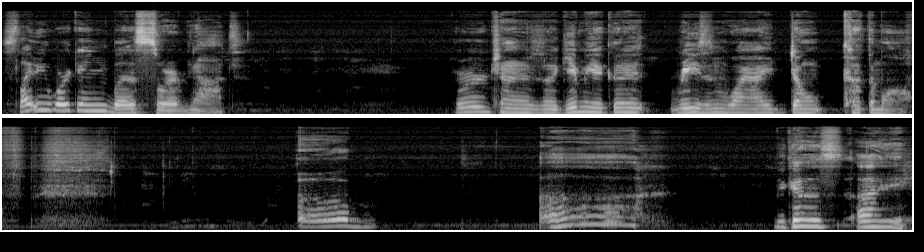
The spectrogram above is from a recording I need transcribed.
slightly working, but sort of not. Her trying to give me a good reason why I don't cut them off. Um. Uh. Because I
